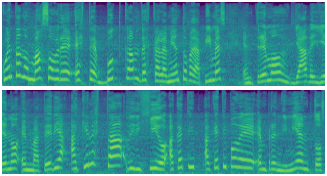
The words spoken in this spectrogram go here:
cuéntanos más sobre este bootcamp de escalamiento para pymes. Entremos ya de lleno en materia. ¿A quién está dirigido? ¿A qué, a qué tipo de emprendimientos?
